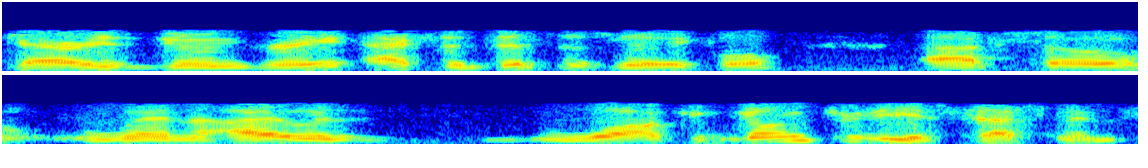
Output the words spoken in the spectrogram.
Gary's doing great. Actually, this is really cool. Uh, so when I was walking, going through the assessments,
